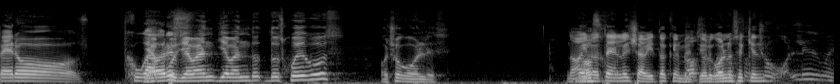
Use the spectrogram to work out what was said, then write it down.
Pero Ya, jugadores. pues ya van, ya van do- dos juegos, ocho goles. No, y Dos- luego también el chavito que metió el gol, no sé quién. ocho goles, güey.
